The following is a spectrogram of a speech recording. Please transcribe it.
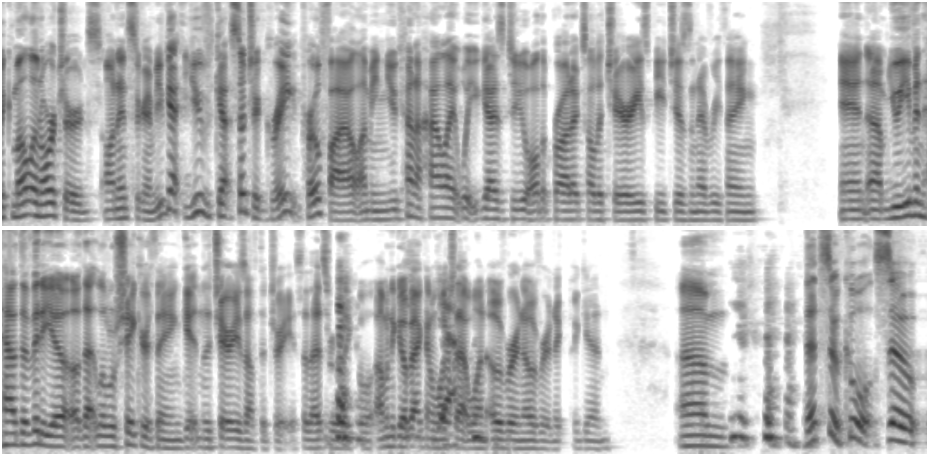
McMullen Orchards on Instagram. You've got you've got such a great profile. I mean, you kind of highlight what you guys do, all the products, all the cherries, peaches, and everything. And um, you even have the video of that little shaker thing getting the cherries off the tree. So that's really cool. I'm going to go back and watch yeah. that one over and over again. Um, that's so cool. So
